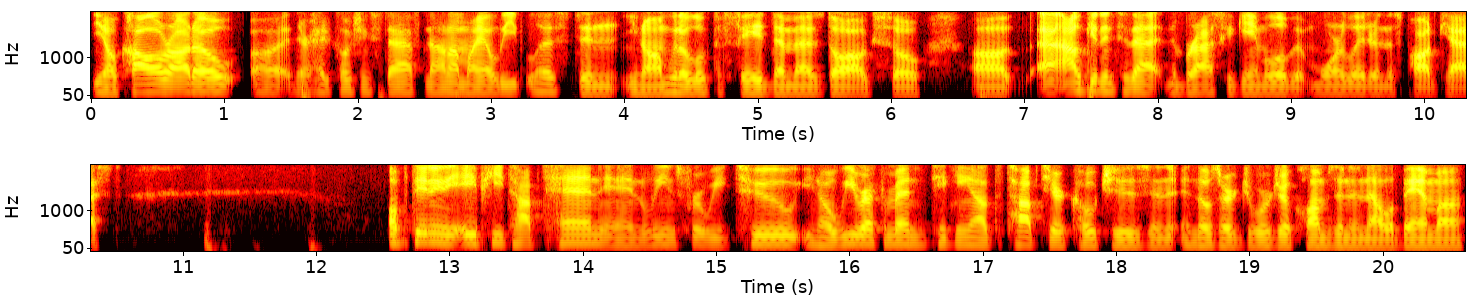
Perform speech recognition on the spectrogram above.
you know, Colorado uh, their head coaching staff not on my elite list, and you know, I'm going to look to fade them as dogs. So, uh, I'll get into that Nebraska game a little bit more later in this podcast updating the AP top 10 and leans for week two, you know, we recommend taking out the top tier coaches, and, and those are Georgia, Clemson, and Alabama.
